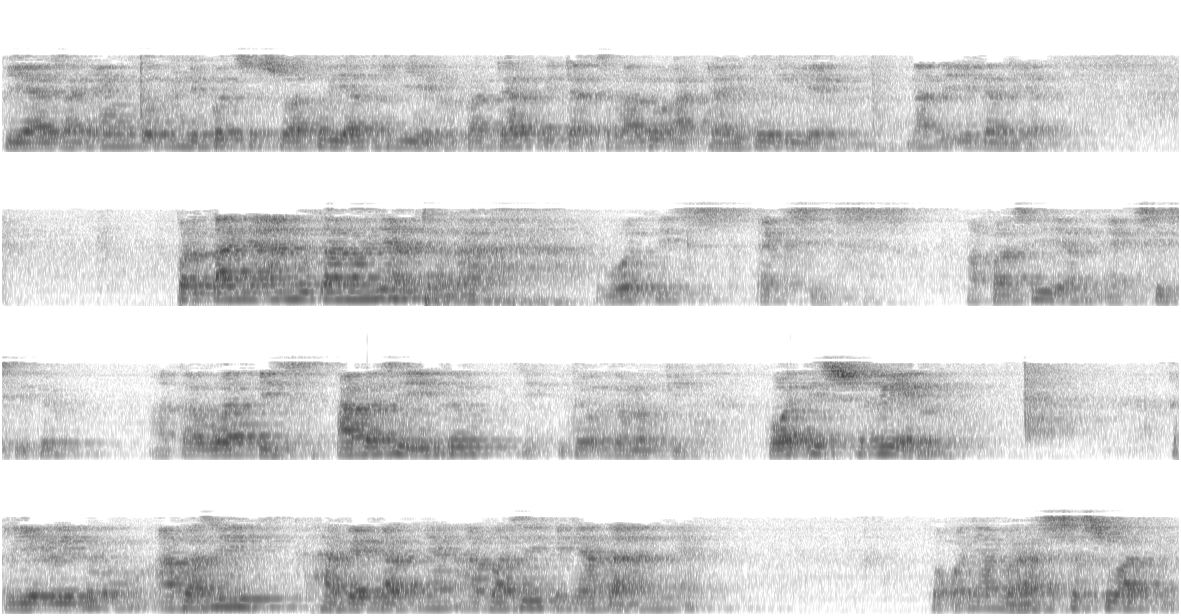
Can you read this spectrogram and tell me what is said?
Biasanya untuk menyebut sesuatu yang real Padahal tidak selalu ada itu real Nanti kita lihat Pertanyaan utamanya adalah What is exist? Apa sih yang exist itu? Atau what is? Apa sih itu? Itu ontologi What is real? Real itu apa sih hakikatnya, apa sih kenyataannya. Pokoknya bahas sesuatu.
